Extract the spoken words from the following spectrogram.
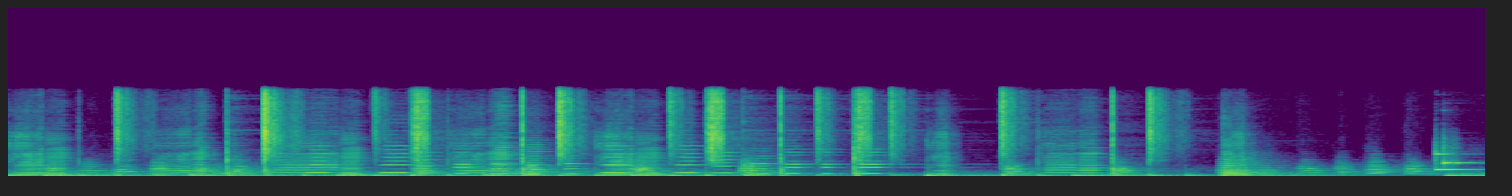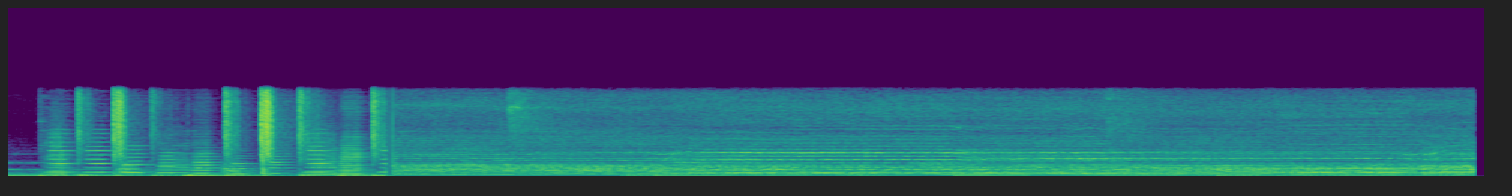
mm you.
